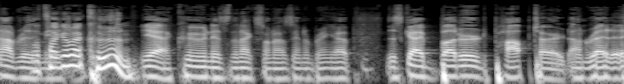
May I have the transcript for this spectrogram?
Not really. Let's talk about Kun. Yeah, Kun is the next one I was going to bring up. This guy buttered Pop Tart on Reddit.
